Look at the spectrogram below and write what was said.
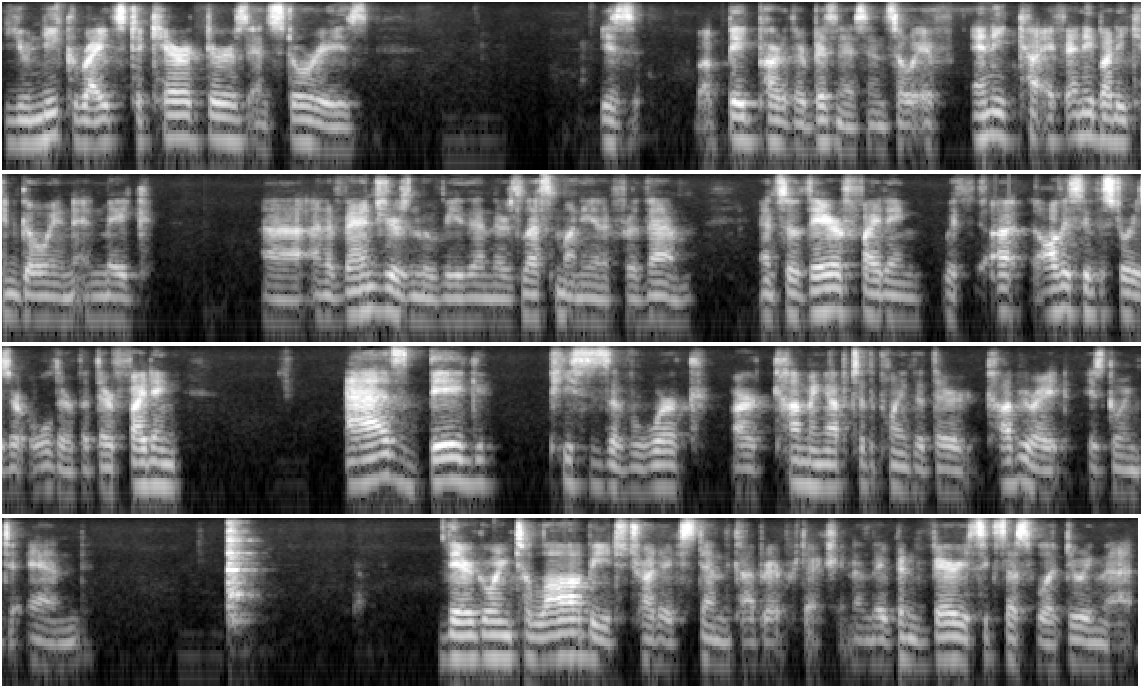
unique rights to characters and stories is a big part of their business. And so, if any if anybody can go in and make uh, an Avengers movie, then there's less money in it for them. And so they're fighting with. Uh, obviously, the stories are older, but they're fighting as big pieces of work are coming up to the point that their copyright is going to end they're going to lobby to try to extend the copyright protection, and they've been very successful at doing that.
